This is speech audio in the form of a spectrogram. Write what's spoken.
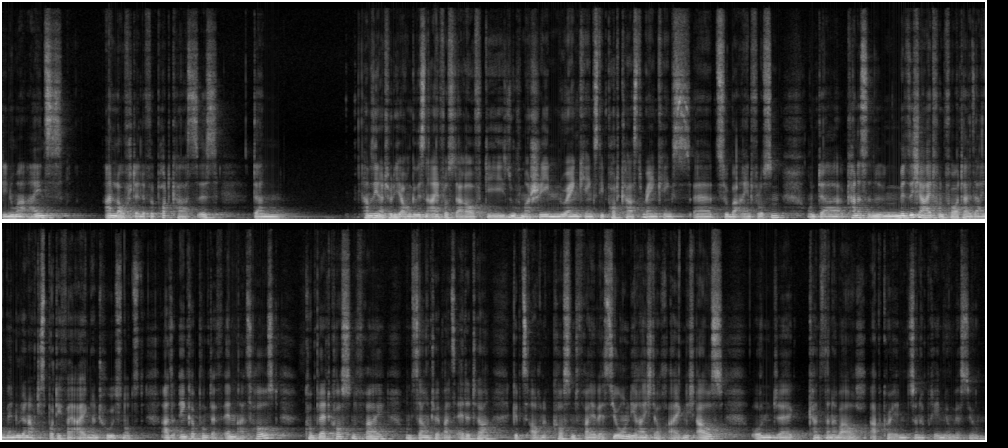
die Nummer 1 Anlaufstelle für Podcasts ist, dann haben sie natürlich auch einen gewissen Einfluss darauf, die Suchmaschinen-Rankings, die Podcast-Rankings äh, zu beeinflussen. Und da kann es mit Sicherheit von Vorteil sein, wenn du dann auch die Spotify-eigenen Tools nutzt. Also Anchor.fm als Host, komplett kostenfrei und Soundtrap als Editor gibt es auch eine kostenfreie Version, die reicht auch eigentlich aus und äh, kannst dann aber auch upgraden zu einer Premium-Version.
